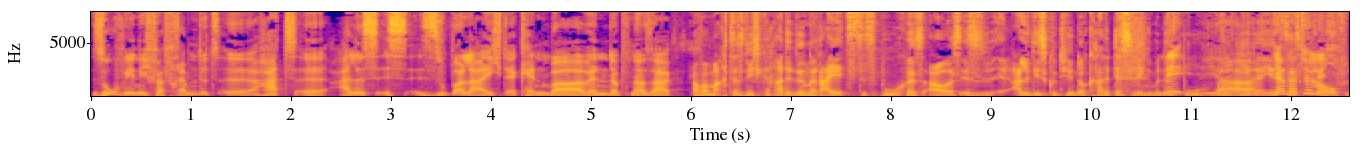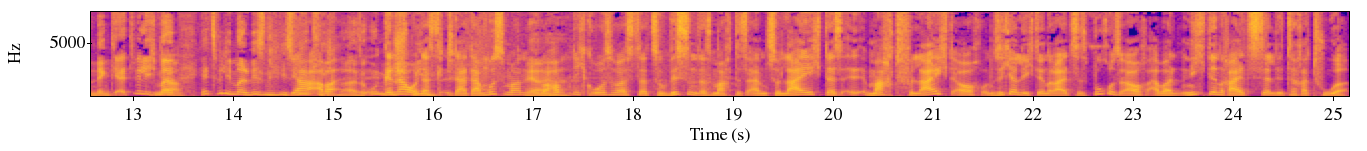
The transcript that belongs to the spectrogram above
so wenig verfremdet äh, hat. Äh, alles ist super leicht erkennbar, wenn Döpfner sagt. Aber macht es nicht gerade den Reiz des Buches aus? Ist, alle diskutieren doch gerade deswegen über nee, das Buch, ja, weil jeder jetzt ja, natürlich. das kauft und denkt, jetzt will ich mal, ja. jetzt will ich mal wissen, wie es ja, wirklich aber war. Also genau, das, da, da muss man ja. überhaupt nicht groß was dazu wissen. Das macht es einem zu leicht. Das äh, macht vielleicht auch und sicherlich den Reiz des Buches auch, aber nicht den Reiz der Literatur.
